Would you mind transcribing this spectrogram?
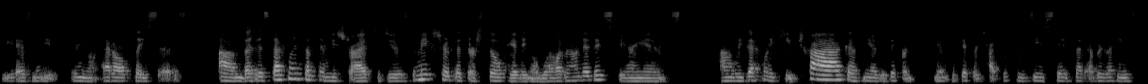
see as many, you know, at all places. Um, but it's definitely something we strive to do is to make sure that they're still getting a well-rounded experience. Uh, we definitely keep track of you know the different you know the different types of disease states that everybody's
